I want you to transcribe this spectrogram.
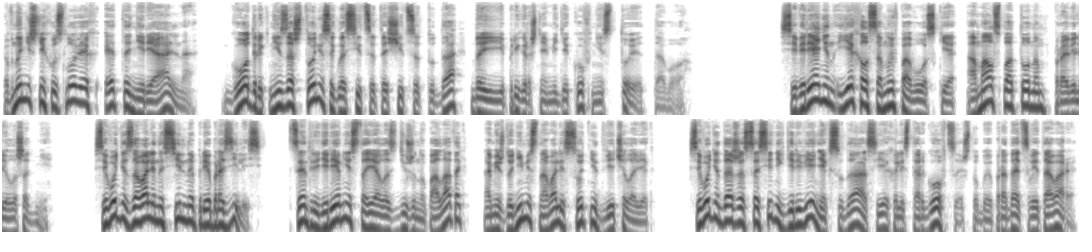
В нынешних условиях это нереально. Годрик ни за что не согласится тащиться туда, да и пригоршня медиков не стоит того. Северянин ехал со мной в повозке, а Мал с Платоном провели лошадьми. Сегодня завалины сильно преобразились. В центре деревни стоялось дюжину палаток, а между ними сновали сотни-две человек. Сегодня даже с соседних деревенек сюда съехались торговцы, чтобы продать свои товары.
